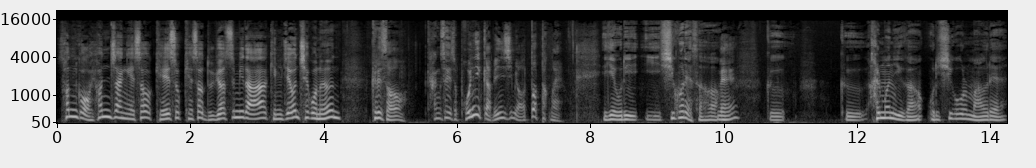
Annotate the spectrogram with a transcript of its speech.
선거 현장에서 계속해서 누볐습니다. 김재원 최고는 그래서 강서에서 보니까 민심이 어떻던가요? 이게 우리 이 시골에서 네. 그, 그 할머니가 우리 시골 마을에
